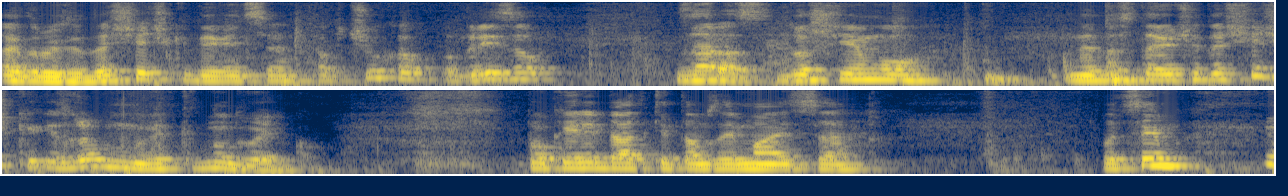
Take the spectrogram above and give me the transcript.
Так, друзі, дощечки, дивіться, обчухав, обрізав. Зараз дош'ємо недостаючі дощечки і зробимо відкидну двельку. Поки ребятки там займаються оцим,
